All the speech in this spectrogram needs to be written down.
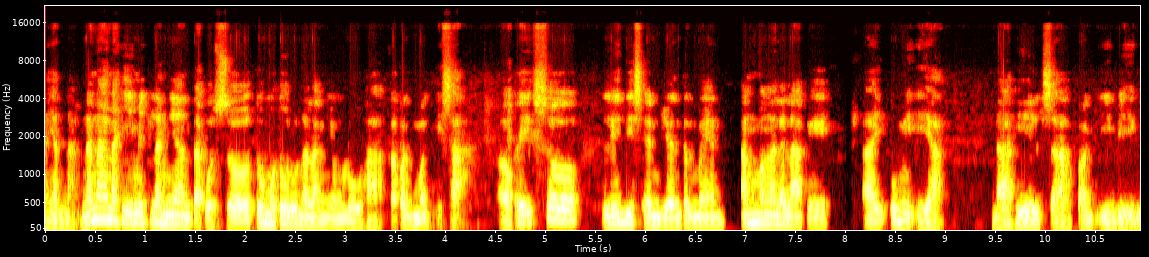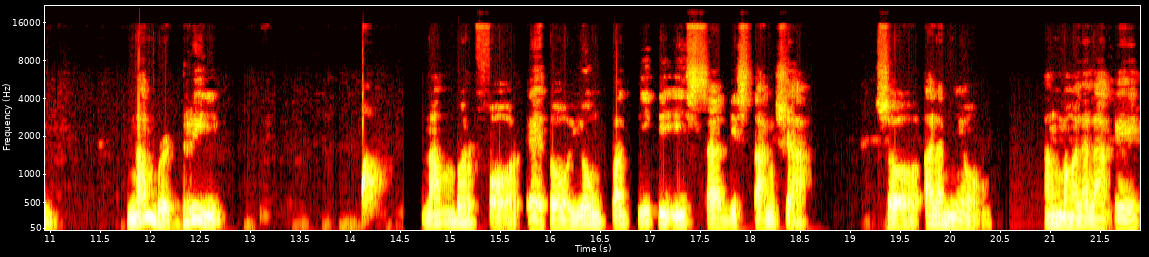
ayan na. Nananahimik lang yan. Tapos so, tumutulo na lang yung luha kapag mag-isa. Okay? So, ladies and gentlemen, ang mga lalaki ay umiiyak dahil sa pag-ibig. Number three, number four, ito, yung pagtitiis sa distansya. So, alam nyo, ang mga lalaki,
